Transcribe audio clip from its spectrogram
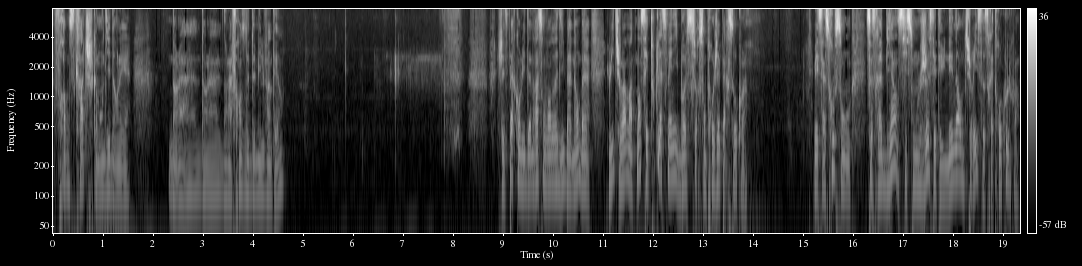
from scratch, comme on dit dans les dans la dans la dans la France de 2021. J'espère qu'on lui donnera son vendredi. Bah non, bah lui, tu vois, maintenant c'est toute la semaine, il bosse sur son projet perso, quoi. Mais ça se trouve, son... ce serait bien si son jeu c'était une énorme tuerie, ce serait trop cool, quoi.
